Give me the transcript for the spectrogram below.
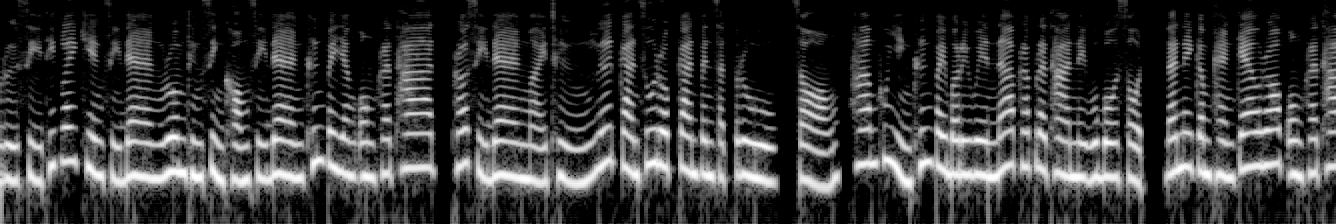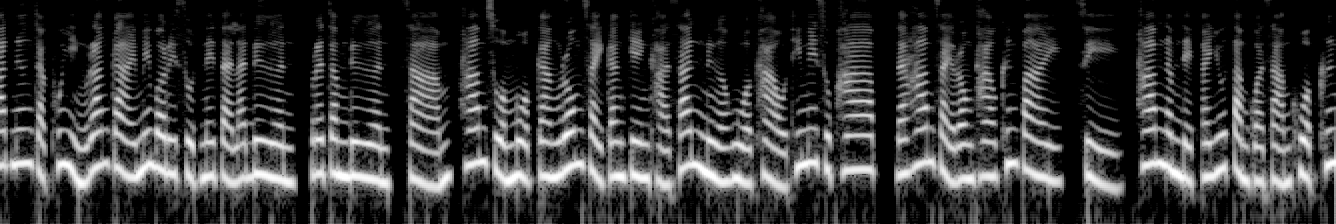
หรือสีที่ใกล้เคียงสีแดงรวมถึงสิ่งของสีแดงขึ้นไปยังองค์พระธาตุ เพราะสีแดงหมายถึงเลือดการสู้รบการเป็นศัตรู 2. ห้ามผู้หญิงขึ้นไปบริเวณหน้าพระประธานในอุโบสถ และในกำแพงแก้วรอบองค์พระธาตุเนื่องจากผู้หญิงร่างกายไม่บริสุทธิ์ในแต่ละเดือน ประจำเดือน 3. ห้ามสวมหมวกกางร่มใส่กางเกงขาสั้นเหนือหัวเข่าที่ไม่สุภาพ และห้ามใส่รองเท้าขึ้นไป 4. ห้ามนำเด็กอายุต่ำกว่า 3 ขวบขึ้น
